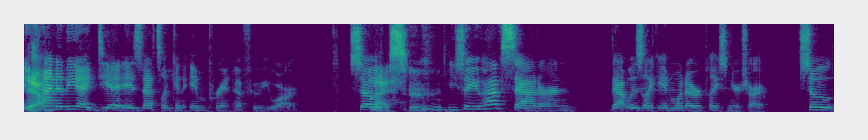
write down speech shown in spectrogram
and Yeah. kind of the idea is that's like an imprint of who you are so Nice. you so you have Saturn that was like in whatever place in your chart. So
